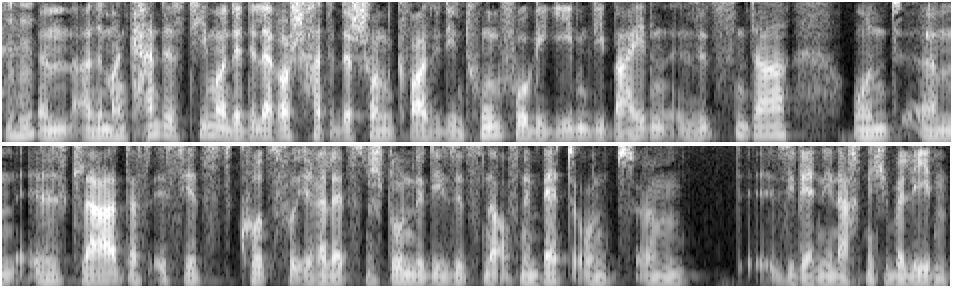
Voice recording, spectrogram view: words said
Mhm. Ähm, also man kannte das Thema und der De La Roche hatte das schon quasi den Ton vorgegeben. Die beiden sitzen da und ähm, es ist klar, das ist jetzt kurz vor ihrer letzten Stunde. Die sitzen da auf einem Bett und ähm, sie werden die Nacht nicht überleben.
